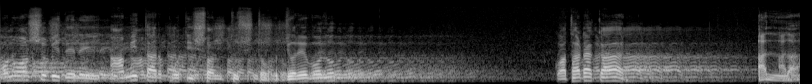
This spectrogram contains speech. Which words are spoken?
কোনো অসুবিধে নেই, আমি তার প্রতি সন্তুষ্ট। জোরে বলো। কথাটা কার? আল্লাহ।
